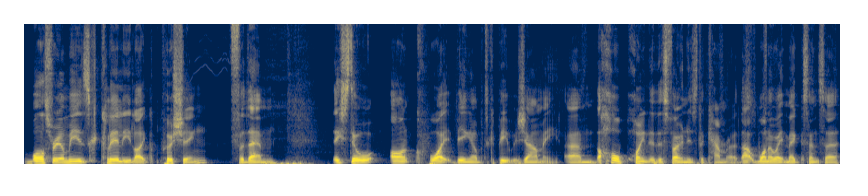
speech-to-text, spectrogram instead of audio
whilst Realme is clearly like pushing for them, they still aren't quite being able to compete with Xiaomi. Um, the whole point of this phone is the camera, that 108 meg sensor.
